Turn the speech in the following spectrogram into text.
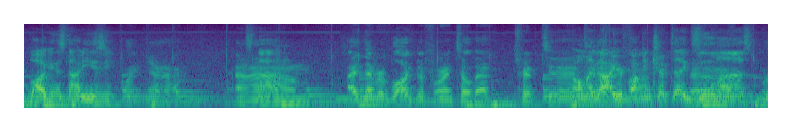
Vlogging is not easy. like, yeah. It's not. Um, I'd never vlogged before until that trip to. Oh my to god, your fucking trip to Exumas. Yeah,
